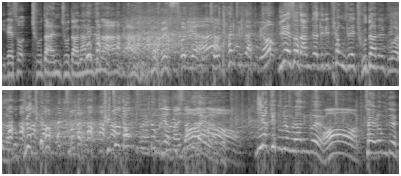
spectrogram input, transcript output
이래서 조단 조단 하는구나. 아, 뭔 소리야? 조단 조단요? 이래서 남자들이 평소에 조단을 구하려고 그렇게 조단 그 조단소에도 그걸 말도 신고 안 돼. 다니라고 이렇게 노력을 하는 거예요. 어, 자 여러분들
